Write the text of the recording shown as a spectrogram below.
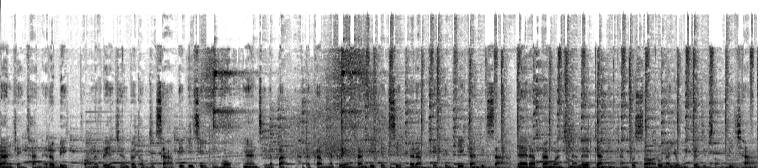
การแข่งขันแอโรบิกของนักเรียนชั้นประถมศึกษาปีที่ 4-6 งานศิลปะหัตถกรรมนักเรียนครั้งที่ 70 ระดับเขตพื้นที่การศึกษา ได้รับรางวัลชนะเลิศการแข่งขันฟุตซอลรุ่นอายุไม่เกิน 12 ปีชาย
